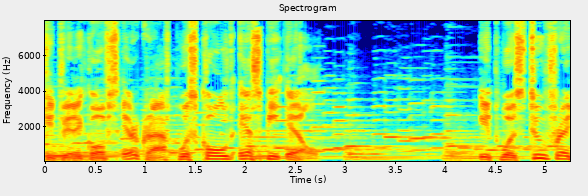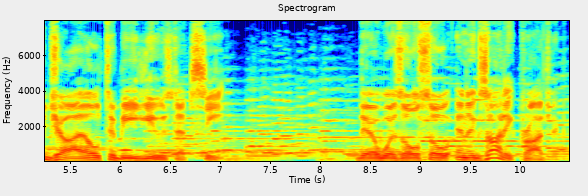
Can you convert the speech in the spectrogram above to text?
Chetverikov's aircraft was called SPL. It was too fragile to be used at sea. There was also an exotic project,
